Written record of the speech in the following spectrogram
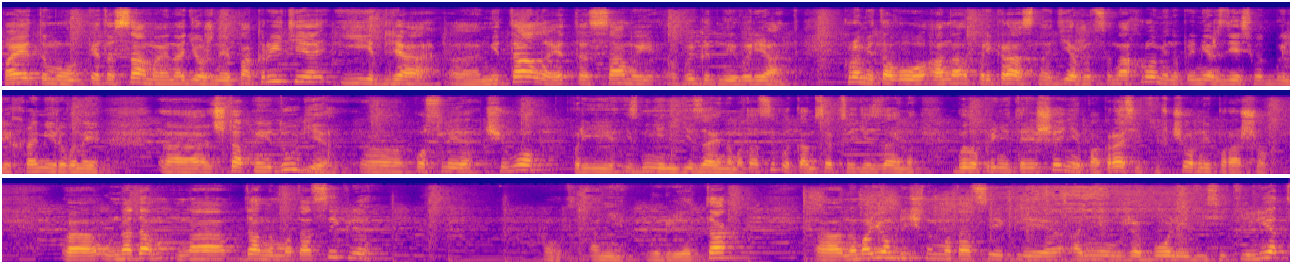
Поэтому это самое надежное покрытие и для металла это самый выгодный вариант. Кроме того, она прекрасно держится на хроме. Например, здесь вот были хромированные штатные дуги, после чего при изменении дизайна мотоцикла, концепции дизайна, было принято решение покрасить их в черный порошок. На, на данном мотоцикле вот, они выглядят так. А, на моем личном мотоцикле они уже более 10 лет,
